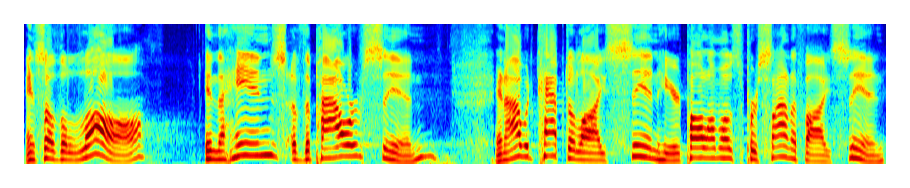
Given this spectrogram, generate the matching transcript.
And so the law, in the hands of the power of sin, And I would capitalize sin here. Paul almost personifies sin.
